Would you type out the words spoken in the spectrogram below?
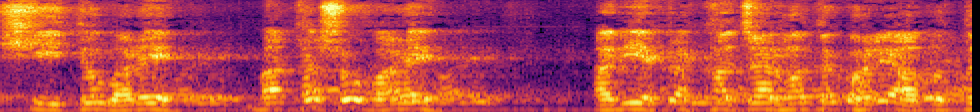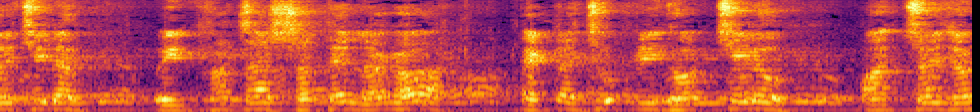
শীতও বাড়ে, বাতাসও বাড়ে। আমি একটা খাঁচার মতো ঘরে আবদ্ধ ছিলাম। ওই খাঁচার সাথে লাগা একটা ঝুপড়ি ঘর ছিল। পাঁচ, ছয় জন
